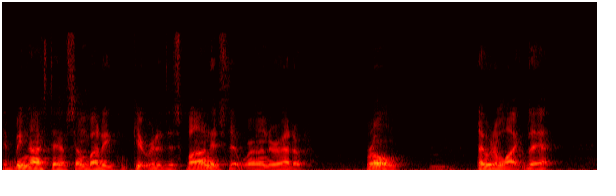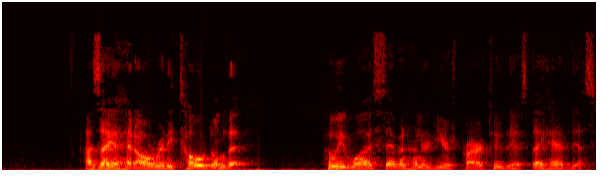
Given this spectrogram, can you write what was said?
It'd be nice to have somebody get rid of this bondage that we're under out of Rome. They would have liked that. Isaiah had already told them that who he was 700 years prior to this. They had this.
